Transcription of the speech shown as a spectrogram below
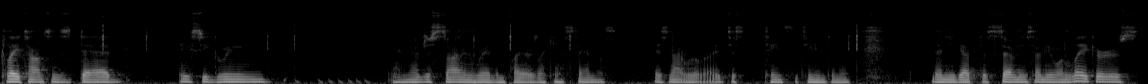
Klay Thompson's dad, AC Green, and they're just signing random players. I can't stand this. It's not real. It just taints the team to me. Then you got the 70-71 Lakers,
